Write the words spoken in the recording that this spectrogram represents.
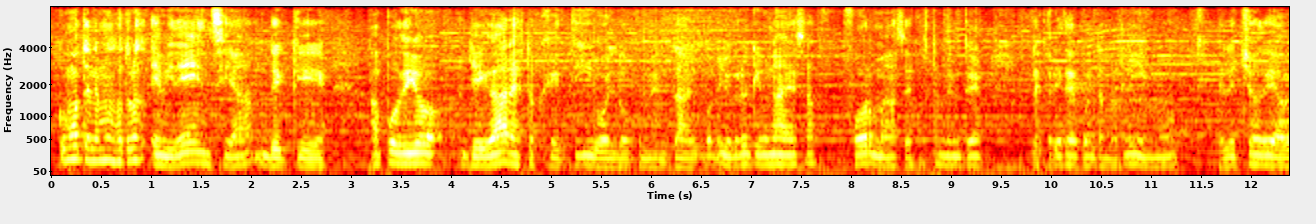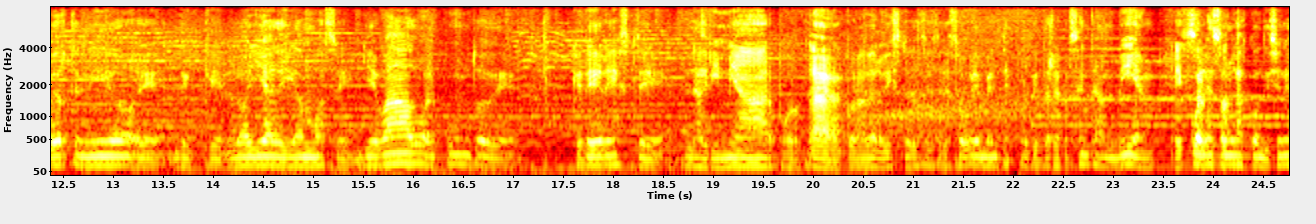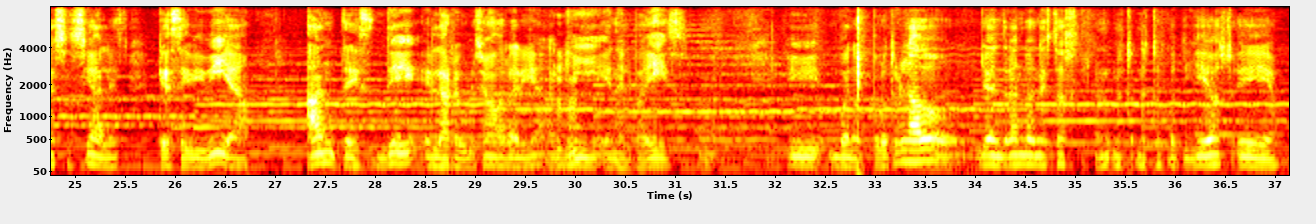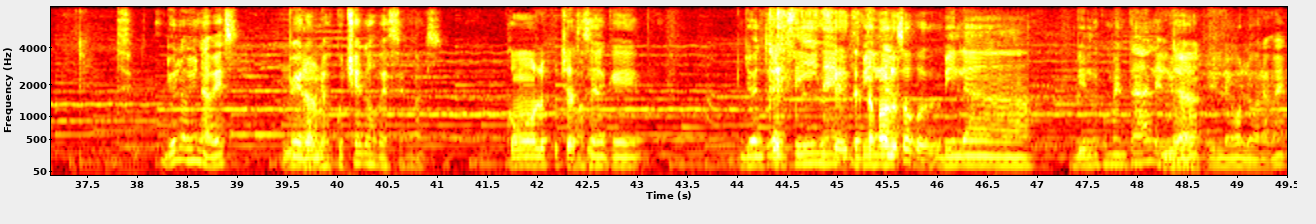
cómo tenemos nosotros evidencia de que ha podido llegar a este objetivo el documental. Bueno, yo creo que una de esas formas es justamente la experiencia de Cuenta en Berlín, ¿no? El hecho de haber tenido, eh, de que lo haya, digamos, eh, llevado al punto de querer este lagrimear por, Ah. por haber visto. Entonces, eso obviamente es porque te representan bien Exacto. cuáles son las condiciones sociales que se vivía antes de la revolución agraria aquí en el país. ¿no? Y bueno, por otro lado, ya entrando en estos, en estos, en estos cotilleos, eh, yo lo vi una vez, pero Ya. lo escuché dos veces más. ¿Cómo lo escuchaste? O sea que yo entré ¿Qué? al cine, ¿Te- vi, la- los ojos? vi la vi el documental y luego, y luego lo grabé.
